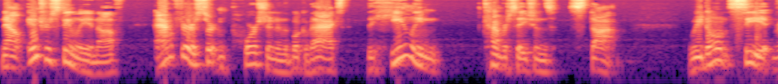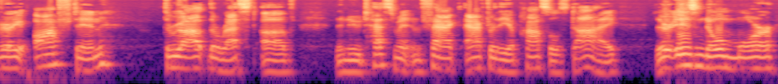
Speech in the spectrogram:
Now, interestingly enough, after a certain portion in the book of Acts, the healing conversations stop. We don't see it very often throughout the rest of the New Testament. In fact, after the apostles die, there is no more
